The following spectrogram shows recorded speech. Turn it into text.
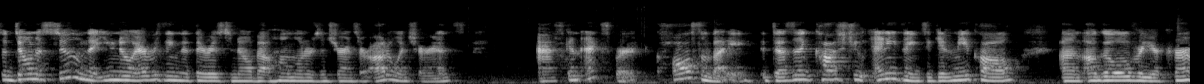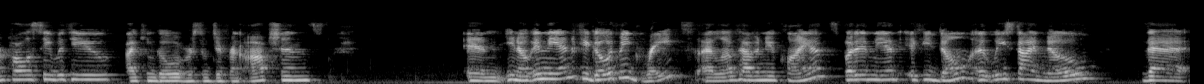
So don't assume that you know everything that there is to know about homeowners insurance or auto insurance. Ask an expert. Call somebody. It doesn't cost you anything to give me a call. Um, I'll go over your current policy with you. I can go over some different options. And, you know, in the end, if you go with me, great. I love having new clients. But in the end, if you don't, at least I know that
